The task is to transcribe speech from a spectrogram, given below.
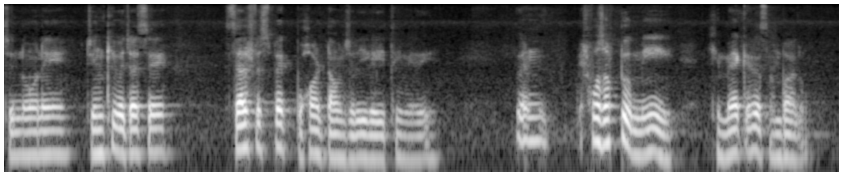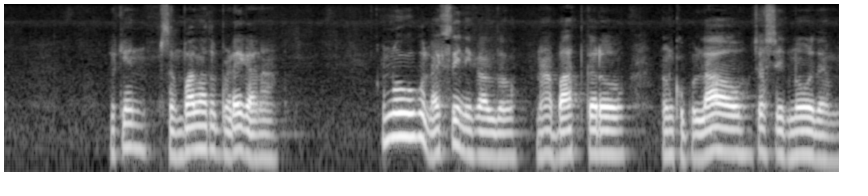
जिन्होंने, जिनकी वजह से सेल्फ रिस्पेक्ट बहुत डाउन चली गई थी मेरी। Even it was up to me कि मैं कैसे संभालूँ। लेकिन संभालना तो पड़ेगा ना। उन लोगों को लाइफ से ही निकाल दो। ना बात करो, ना उनको बुलाओ just ignore them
